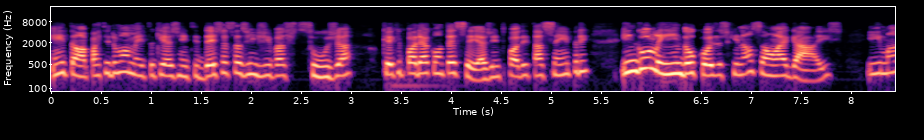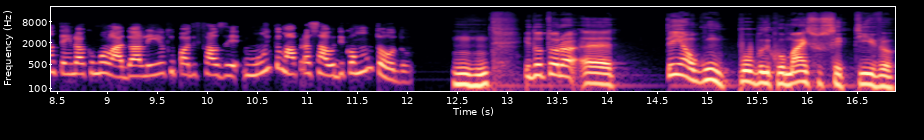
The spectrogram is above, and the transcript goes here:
Então, a partir do momento que a gente deixa essa gengiva suja, que, que pode acontecer? A gente pode estar sempre engolindo coisas que não são legais e mantendo acumulado ali, o que pode fazer muito mal para a saúde como um todo. Uhum. E doutora, é, tem algum público mais suscetível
